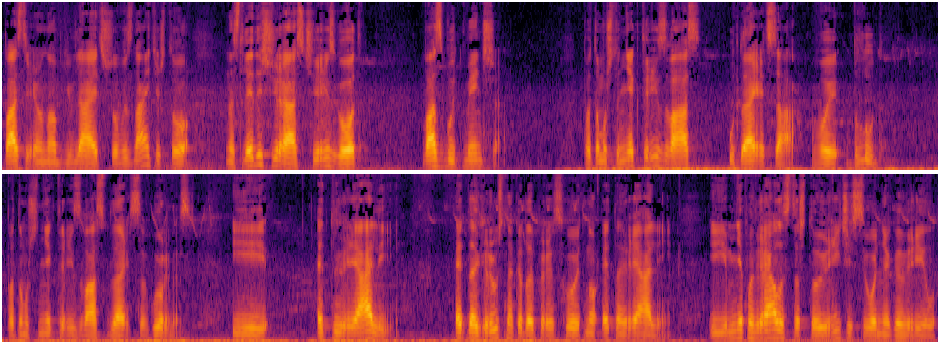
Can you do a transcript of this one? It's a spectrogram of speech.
пастырь, он объявляет, что вы знаете, что на следующий раз, через год, вас будет меньше, потому что некоторые из вас ударятся в блуд, потому что некоторые из вас ударятся в гордость. И это реалии. Это грустно, когда происходит, но это реалии. И мне понравилось то, что Ричи сегодня говорил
